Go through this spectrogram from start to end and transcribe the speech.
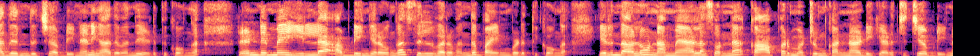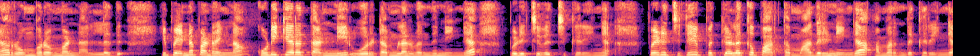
அது இருந்துச்சு அப்படின்னா நீங்கள் அதை வந்து எடுத்துக்கோங்க. ரெண்டுமே இல்லை அப்படிங்கிறவங்க சில்வரை வந்து பயன்படுத்திக்கோங்க. இருந்தாலும் நான் மேலே சொன்ன காப்பர் மற்றும் கண்ணாடி கிடச்சிச்சு அப்படின்னா ரொம்ப ரொம்ப நல்லது. இப்போ என்ன பண்ணுறீங்கன்னா குடிக்கிற தண்ணீர் ஒரு டம்ளர் வந்து நீங்கள் பிடிச்சு வச்சுக்கிறீங்க. பிடிச்சிட்டு இப்போ கிழக்கு பார்த்த மாதிரி நீங்கள் அமர்ந்துக்கிறீங்க.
